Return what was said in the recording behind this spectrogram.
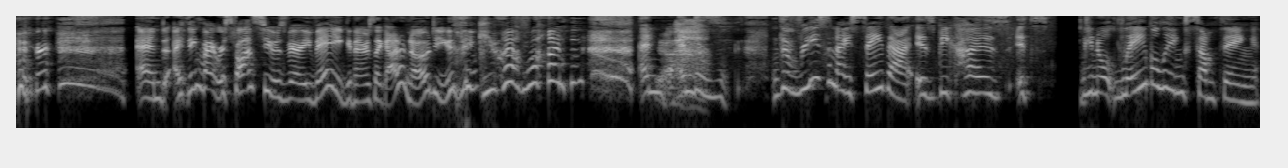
and I think my response to you was very vague. And I was like, I don't know. Do you think you have one? And, yeah. and the, the reason I say that is because it's, you know, labeling something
